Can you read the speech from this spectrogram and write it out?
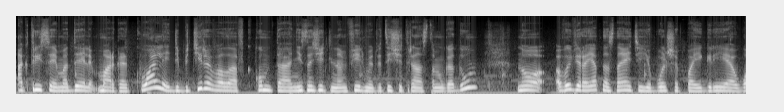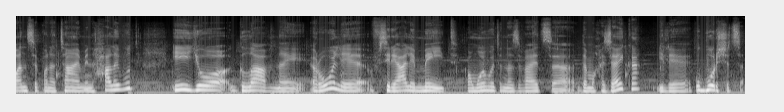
Актриса и модель Маргарет Куалли дебютировала в каком-то незначительном фильме в 2013 году, но вы, вероятно, знаете ее больше по игре Once Upon a Time in Hollywood и ее главной роли в сериале Maid. По-моему, это называется «Домохозяйка» или «Уборщица».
